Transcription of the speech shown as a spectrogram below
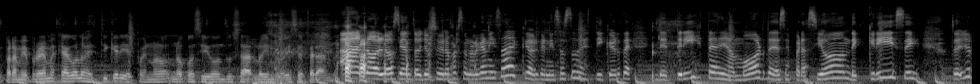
para mí el problema es que hago los stickers y después no, no consigo dónde usarlos y me voy desesperando. Ah, no, lo siento, yo soy una persona organizada que organiza sus stickers de, de triste, de amor, de desesperación, de crisis. Entonces, yo,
